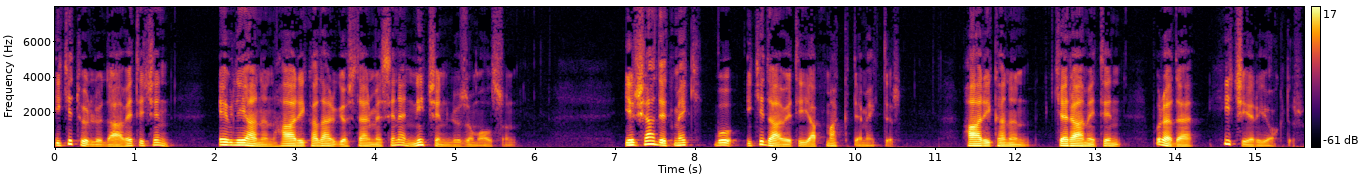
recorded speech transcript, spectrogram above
iki türlü davet için evliyanın harikalar göstermesine niçin lüzum olsun? İrşad etmek bu iki daveti yapmak demektir. Harikanın, kerametin burada hiç yeri yoktur.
